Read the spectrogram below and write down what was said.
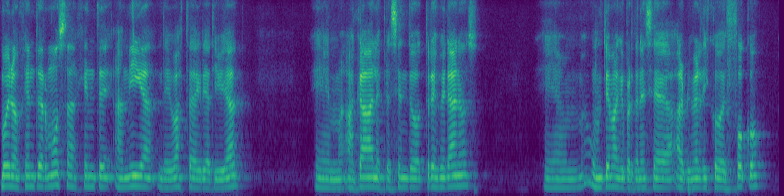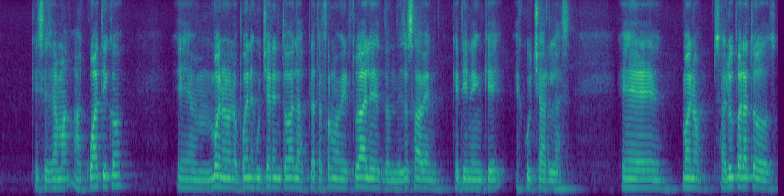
Bueno, gente hermosa, gente amiga de Basta de Creatividad. Em, acá les presento Tres Veranos, em, un tema que pertenece al primer disco de Foco, que se llama Acuático. Em, bueno, lo pueden escuchar en todas las plataformas virtuales donde ya saben que tienen que escucharlas. Eh, bueno, salud para todos.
